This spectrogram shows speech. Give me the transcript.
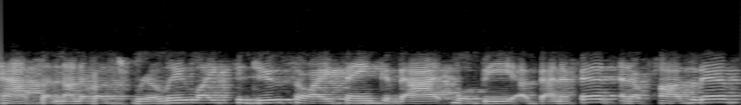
tasks that none of us really like to do. So I think that will be a benefit and a positive.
